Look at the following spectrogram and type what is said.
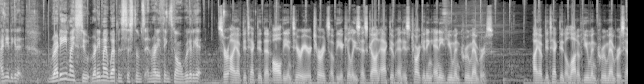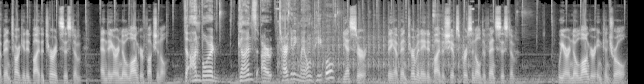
I need to get it. Ready my suit, ready my weapon systems, and ready things going. We're gonna get... Sir I have detected that all the interior turrets of the Achilles has gone active and is targeting any human crew members. I have detected a lot of human crew members have been targeted by the turret system, and they are no longer functional. The onboard guns are targeting my own people? Yes sir, they have been terminated by the ship's personal defense system. We are no longer in control.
